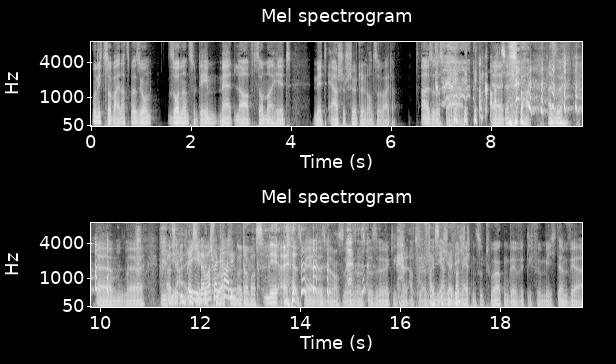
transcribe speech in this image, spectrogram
Und nicht zur Weihnachtsversion, sondern zu dem Mad Love Sommerhit mit Ärsche schütteln und so weiter. Also das war, oh äh, das war, also ähm, äh, die, also die, inklusive jeder, was Twerking oder was? Nee, das wäre das wär noch so, das, das wäre wirklich mein absolut, also wenn die angefangen ja hätten zu twerken, wäre wirklich für mich, dann wäre,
